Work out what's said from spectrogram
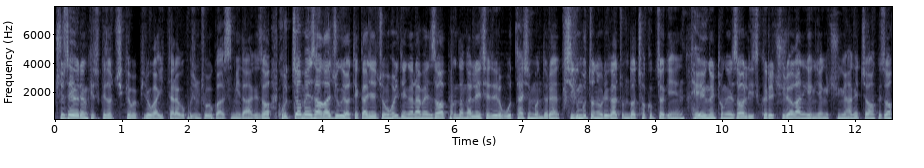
추세 흐름 계속해서 지켜볼 필요가 있다라고 보시면 좋을 것 같습니다. 그래서 고점에 사가지고 여태까지 좀 홀딩을 하면서 평단 관리를 제대로 못하신 분들은 지금부터는 우리가 좀 더 적극적인 대응을 통해서 리스크를 줄여가는 게 굉장히 중요하겠죠. 그래서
